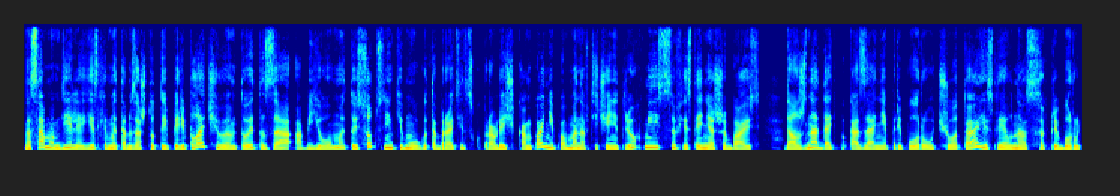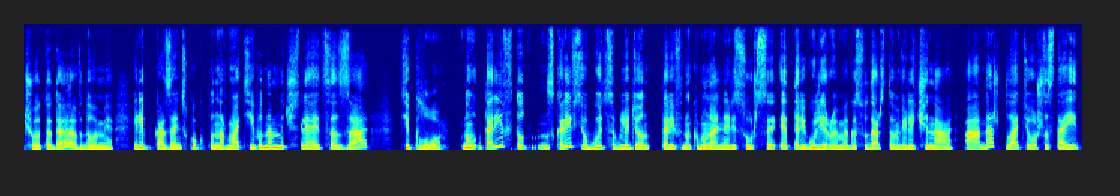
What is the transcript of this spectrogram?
На самом деле, если мы там за что-то и переплачиваем, то это за объемы. То есть собственники могут обратиться к управляющей компании, по-моему, она в течение трех месяцев, если я не ошибаюсь, должна дать показания прибора учета, если у нас прибор учета да, в доме, или показания, сколько по нормативу нам начисляется за тепло. Ну, тариф тут, скорее всего, будет соблюден. Тарифы на коммунальные ресурсы – это регулируемая государством величина, а наш платеж состоит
